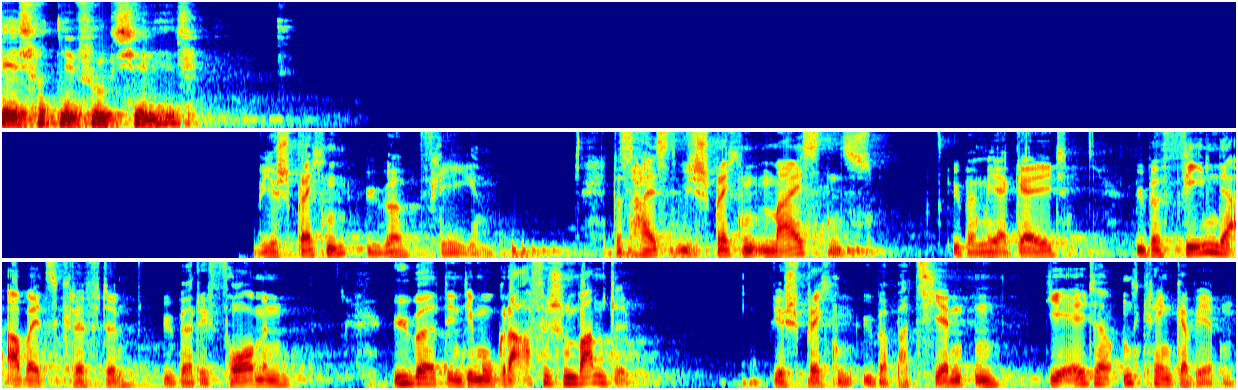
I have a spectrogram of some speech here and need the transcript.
das hat nicht funktioniert. Wir sprechen über Pflege. Das heißt, wir sprechen meistens über mehr Geld, über fehlende Arbeitskräfte, über Reformen, über den demografischen Wandel. Wir sprechen über Patienten, die älter und kränker werden.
